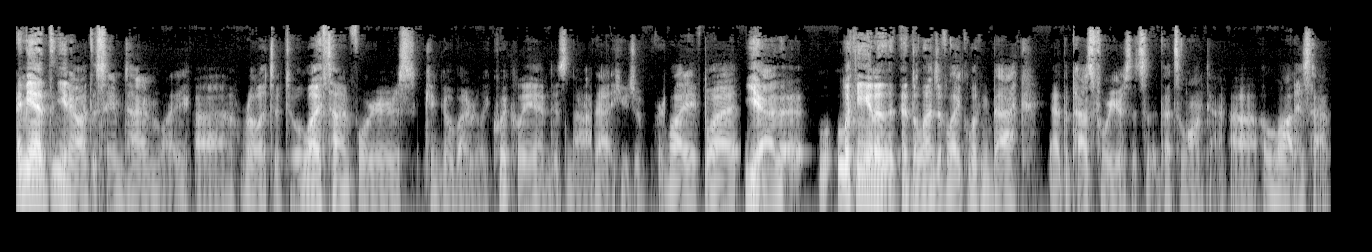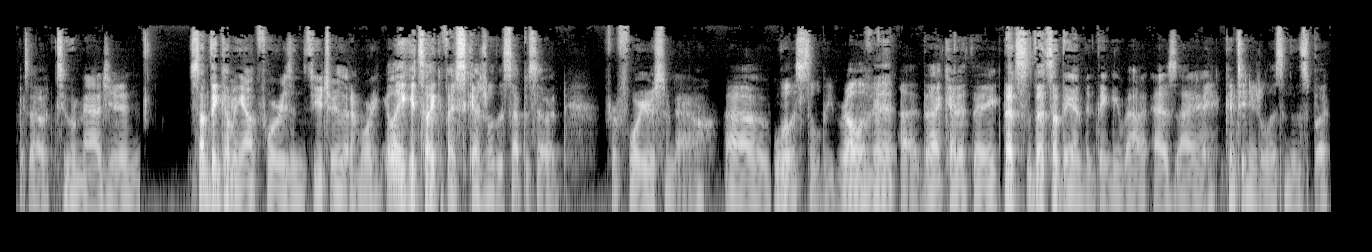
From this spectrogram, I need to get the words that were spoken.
I mean, at, you know, at the same time, like, uh, relative to a lifetime, four years can go by really quickly and is not that huge of a life. But yeah, the, looking at at the lens of like looking back at the past four years, that's, that's a long time. Uh, a lot has happened. So to imagine imagine something coming out four years in the future that I'm working. Like it's like if I schedule this episode for four years from now, uh, will it still be relevant? Uh, that kind of thing. That's that's something I've been thinking about as I continue to listen to this book.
